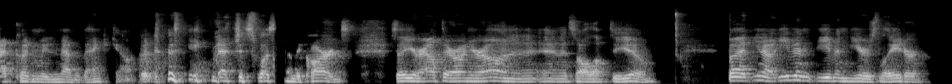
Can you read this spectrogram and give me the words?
dad couldn't. We didn't have a bank account, but that just wasn't on the cards. So you're out there on your own, and, and it's all up to you. But you know, even even years later,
